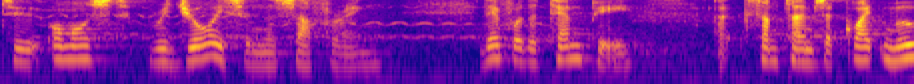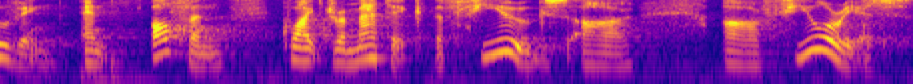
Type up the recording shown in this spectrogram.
to almost rejoice in the suffering. Therefore, the tempi uh, sometimes are quite moving and often quite dramatic. The fugues are, are furious.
